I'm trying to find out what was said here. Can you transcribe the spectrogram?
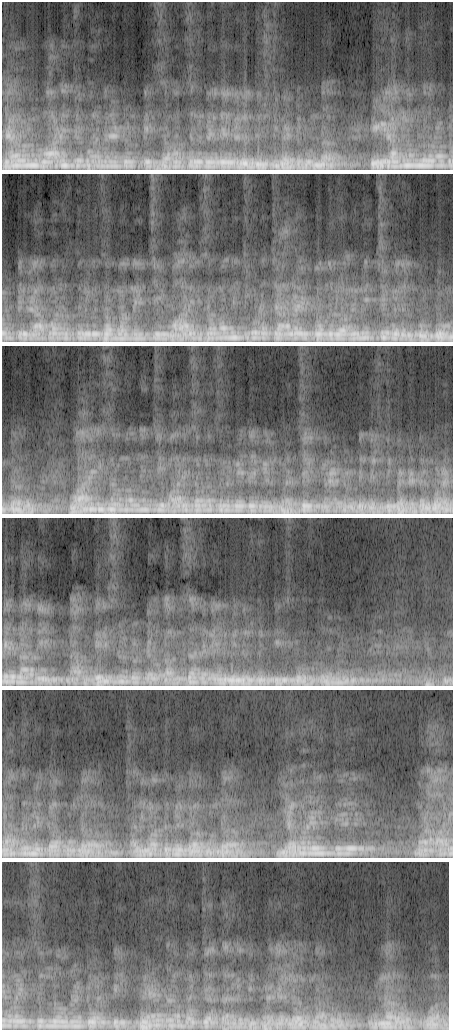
కేవలం వాణిజ్యపరమైనటువంటి సమస్యల మీదే మీరు దృష్టి పెట్టకుండా ఈ రంగంలో ఉన్నటువంటి వ్యాపారస్తులకు సంబంధించి వారికి సంబంధించి కూడా చాలా ఇబ్బందులు అనునిత్యం ఎదుర్కొంటూ ఉంటారు. వారికి సంబంధించి వారి సమస్యల మీద మీరు ప్రత్యేకమైనటువంటి దృష్టి పెట్టడం కూడా అంటే నాది నాకు తెలిసినటువంటి ఒక అంశాన్ని నేను మీ దృష్టికి తీసుకొస్తున్నాను మాత్రమే కాకుండా అది మాత్రమే కాకుండా ఎవరైతే మన ఆర్య వయస్సుల్లో ఉన్నటువంటి పేద మధ్య తరగతి ప్రజల్లో ఉన్నారో ఉన్నారో వారు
